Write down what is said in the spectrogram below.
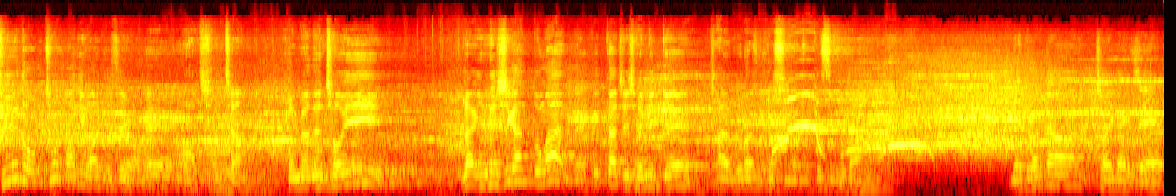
뒤에도 엄청 많이 와 계세요. 네. 아, 진짜. 그러면은 저희랑 있는 시간 동안 네, 끝까지 재밌게 잘 놀아주셨으면 좋겠습니다. 네 그러면 저희가 이제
